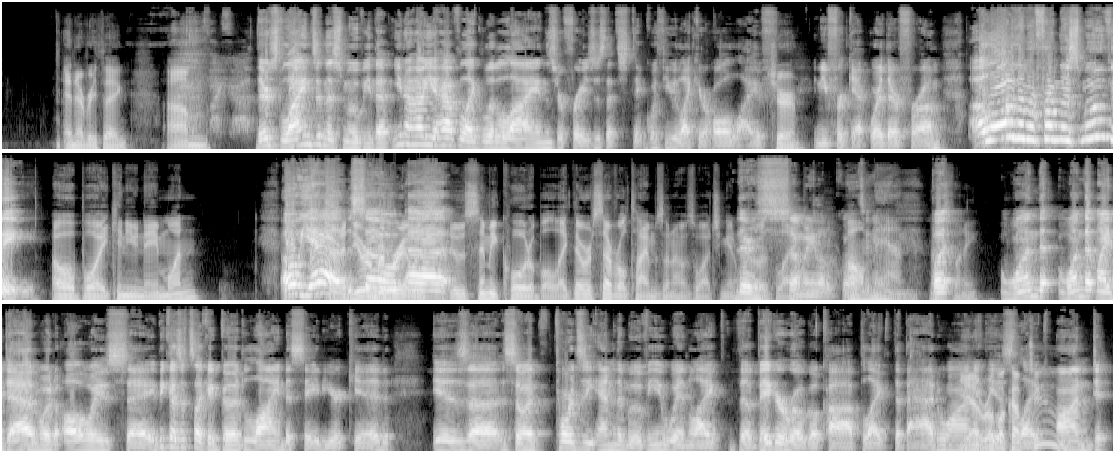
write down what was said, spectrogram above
and everything. Um, There's lines in this movie that you know how you have like little lines or phrases that stick with you like your whole life sure. and you forget where they're from. A lot of them are from this movie. Oh boy, can you name one? Oh yeah, I do so remember it was uh, it was semi quotable. Like there were several times when I was watching it. There's was like, so many little quotes. Oh man, that's But- funny. one that one that my dad would always say because it's like a good line to say to your kid is uh so at, towards the end of the movie when like the bigger RoboCop like the bad one Yeah, is RoboCop like 2. on di-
